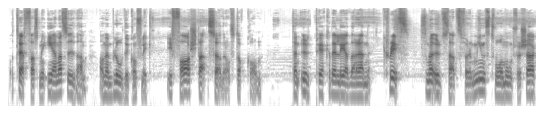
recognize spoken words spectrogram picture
och träffas med ena sidan av en blodig konflikt i Farsta söder om Stockholm. Den utpekade ledaren Chris som har utsatts för minst två mordförsök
